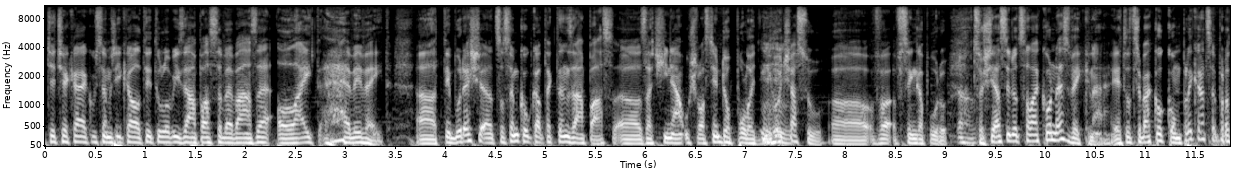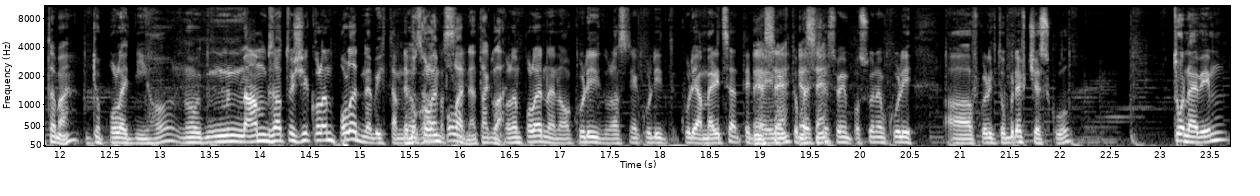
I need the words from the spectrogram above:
tě čeká, jak už jsem říkal, titulový zápas ve váze Light Heavyweight. Ty budeš, co jsem koukal, tak ten zápas začíná už vlastně dopoledního mm. času uh, v, v Singapuru, Aha. což je asi docela jako nezvykné. Je to třeba jako komplikace pro tebe? Dopoledního? No mám za to, že kolem poledne bych tam Nebo kolem zápasy. poledne, takhle. Kolem poledne, no, kvůli, vlastně kvůli, kvůli Americe, teď nevím, jak to bude s časovým posunem, kvůli, uh, v kolik to bude v Česku. To nevím,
